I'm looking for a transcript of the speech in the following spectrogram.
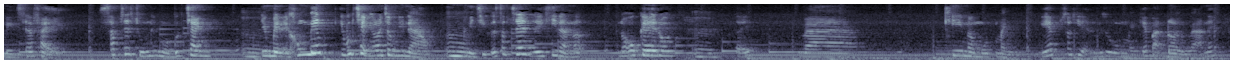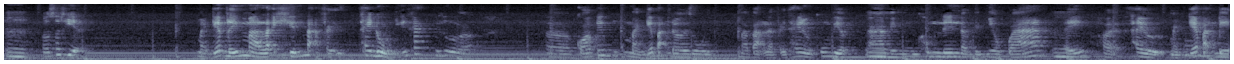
mình sẽ phải sắp xếp chúng thành một bức tranh ừ. nhưng mình lại không biết cái bức tranh nó trông như nào ừ. mình chỉ có sắp xếp đến khi nào nó nó ok thôi ừ. đấy và khi mà một mảnh ghép xuất hiện ví dụ mảnh ghép bạn đời của bạn ấy ừ. nó xuất hiện mảnh ghép đấy mà lại khiến bạn phải thay đổi những cái khác ví dụ là ờ, có cái mảnh ghép bạn đời rồi mà bạn lại phải thay đổi công việc à Ừ. mình không nên làm việc nhiều quá Ừ. đấy hoặc thay đổi mảnh ghép bạn bè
